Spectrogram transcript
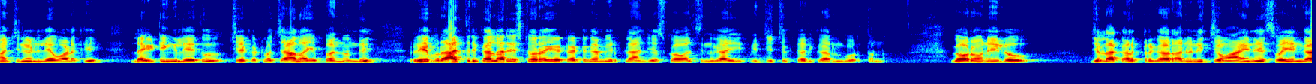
మంచినీళ్ళు లేవాళ్ళకి వాళ్ళకి లైటింగ్ లేదు చీకట్లో చాలా ఇబ్బంది ఉంది. రేపు రాత్రికల్లా రెస్టోర్ అయ్యేటట్టుగా మీరు ప్లాన్ చేసుకోవాల్సిందిగా ఈ విద్యుత్ శక్తి అధికారులను కోరుతున్నాం. గౌరవనీయులు జిల్లా కలెక్టర్ గారు అనునిత్యం ఆయనే స్వయంగా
